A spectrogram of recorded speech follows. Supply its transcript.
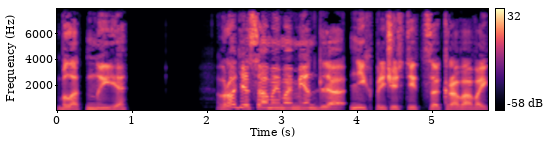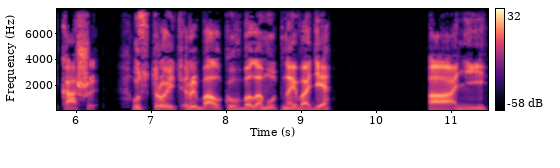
блатные? Вроде самый момент для них причаститься кровавой каши, устроить рыбалку в баламутной воде. А они,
